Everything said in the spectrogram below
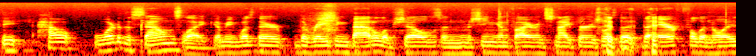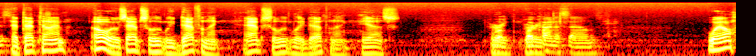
The how what are the sounds like? I mean, was there the raging battle of shells and machine gun fire and snipers? Was At- the, the at- air full of noise? At that time? Oh, it was absolutely deafening. Absolutely deafening, yes. Very, what, very. kind of sounds? Well,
